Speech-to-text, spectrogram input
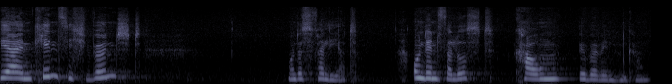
die ein Kind sich wünscht und es verliert und den Verlust kaum überwinden kann.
